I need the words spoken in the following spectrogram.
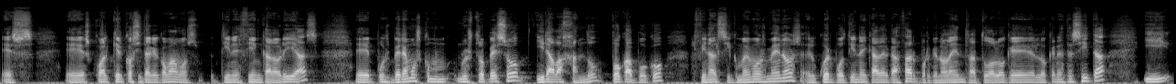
es, es, cualquier cosita que comamos tiene 100 calorías, eh, pues veremos cómo nuestro peso irá bajando poco a poco. Al final, si comemos menos, el cuerpo tiene que adelgazar porque no le entra todo lo que, lo que necesita y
